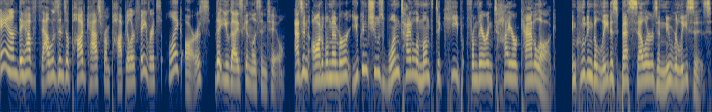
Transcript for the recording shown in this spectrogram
And they have thousands of podcasts from popular favorites like ours that you guys can listen to. As an Audible member, you can choose one title a month to keep from their entire catalog, including the latest bestsellers and new releases.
